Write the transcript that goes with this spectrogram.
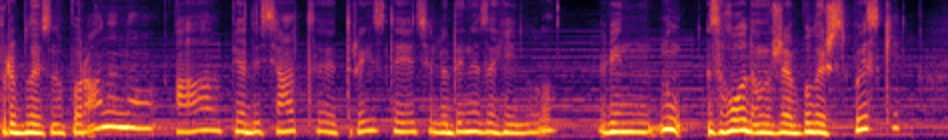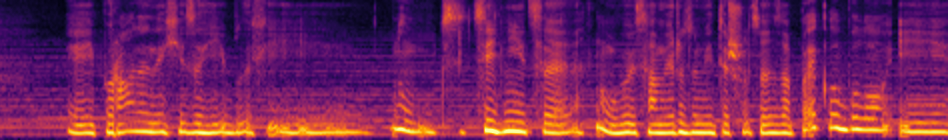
приблизно поранено, а 53, здається, людини загинуло. Він ну, згодом вже були ж списки е, і поранених, і загиблих. І ну, ці, ці дні це, ну, ви самі розумієте, що це за пекло було. І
